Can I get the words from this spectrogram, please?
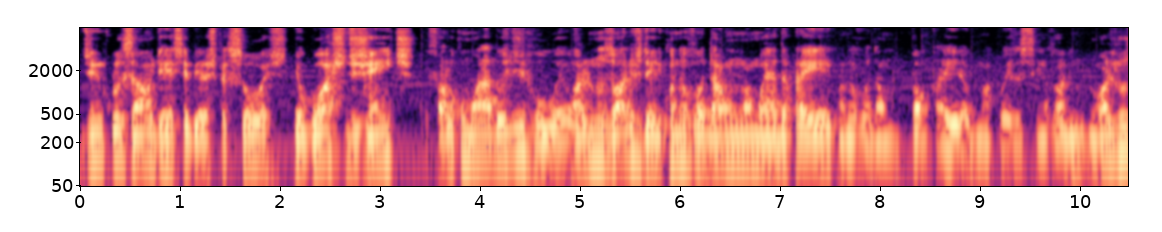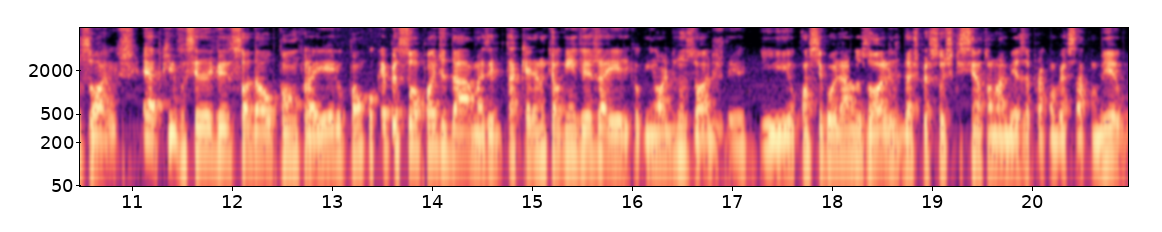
de inclusão, de receber as pessoas. Eu gosto de gente, eu falo com um morador de rua, eu olho nos olhos dele quando eu vou dar uma moeda para ele, quando eu vou dar um pão para ele, alguma coisa assim, eu olho, olho nos olhos. É porque você às vezes só dá o pão para ele, o pão qualquer pessoa pode dar, mas ele tá querendo que alguém veja ele, que alguém olhe nos olhos dele. E eu consigo olhar nos olhos das pessoas que sentam na mesa para conversar comigo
